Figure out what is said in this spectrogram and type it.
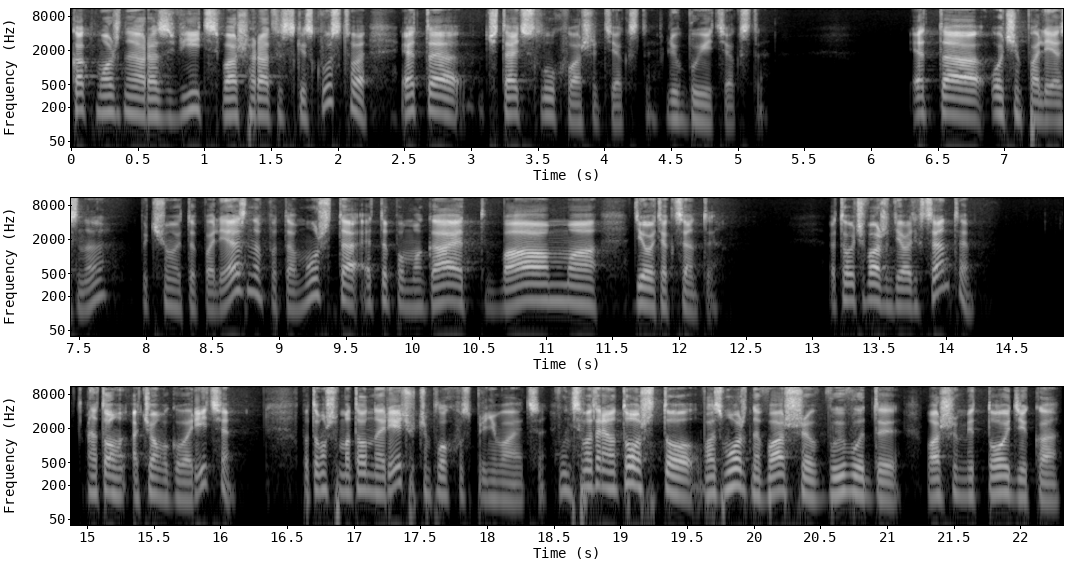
как можно развить ваше ораторское искусство, это читать вслух ваши тексты, любые тексты. Это очень полезно, Почему это полезно? Потому что это помогает вам а, делать акценты. Это очень важно делать акценты о том, о чем вы говорите, потому что монотонная речь очень плохо воспринимается. Несмотря на то, что, возможно, ваши выводы, ваша методика,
